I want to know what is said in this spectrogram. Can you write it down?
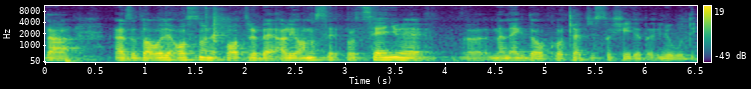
da zadovolje osnovne potrebe, ali ono se procenjuje na negde oko 400.000 ljudi.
